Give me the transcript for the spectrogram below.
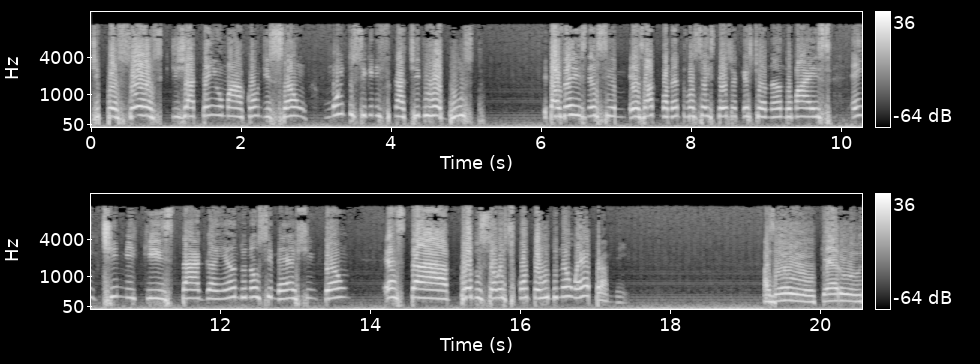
de pessoas que já tem uma condição muito significativa e robusta e talvez nesse exato momento você esteja questionando, mas em time que está ganhando não se mexe, então esta produção, este conteúdo não é para mim. Mas eu quero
